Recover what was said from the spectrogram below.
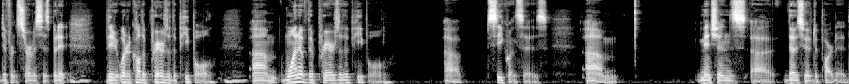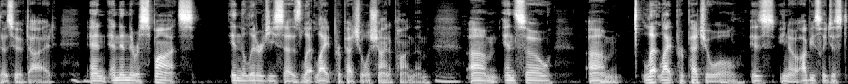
different services, but it the, what are called the prayers of the people. Um, one of the prayers of the people uh, sequences um, mentions uh, those who have departed, those who have died, and and then the response in the liturgy says, "Let light perpetual shine upon them," um, and so um, "Let light perpetual" is you know obviously just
